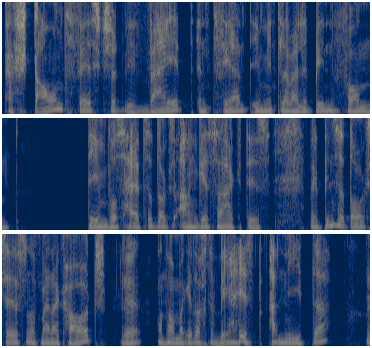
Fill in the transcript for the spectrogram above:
erstaunt festgestellt, wie weit entfernt ich mittlerweile bin von dem, was heutzutage angesagt ist. Weil ich bin so da gesessen auf meiner Couch Ja. und habe mir gedacht, wer ist Anita?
